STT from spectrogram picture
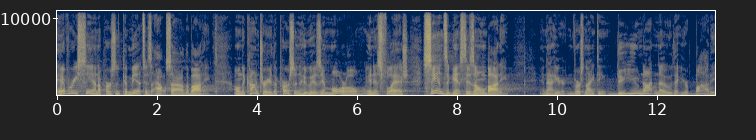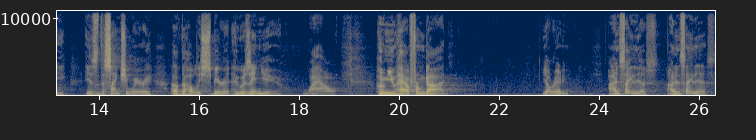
Every sin a person commits is outside of the body. On the contrary, the person who is immoral in his flesh sins against his own body. And now, here, verse 19 Do you not know that your body is the sanctuary of the Holy Spirit who is in you? Wow. Whom you have from God. Y'all ready? I didn't say this. I didn't say this.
